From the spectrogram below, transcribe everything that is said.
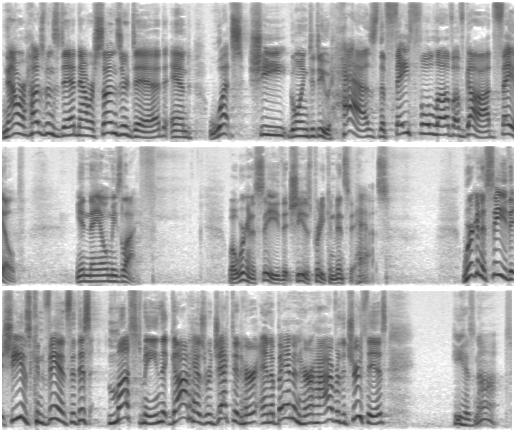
Now her husband's dead, now her sons are dead, and what's she going to do? Has the faithful love of God failed in Naomi's life? Well, we're going to see that she is pretty convinced it has. We're going to see that she is convinced that this must mean that God has rejected her and abandoned her. However, the truth is, He has not.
